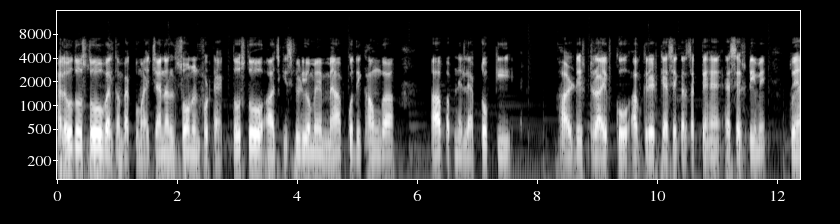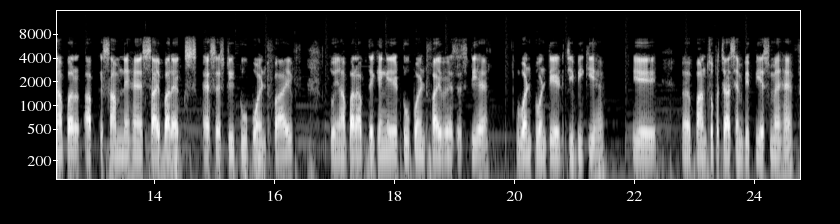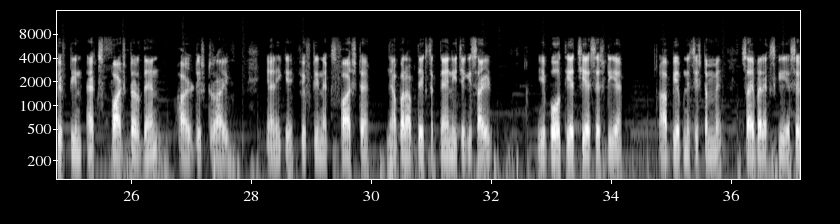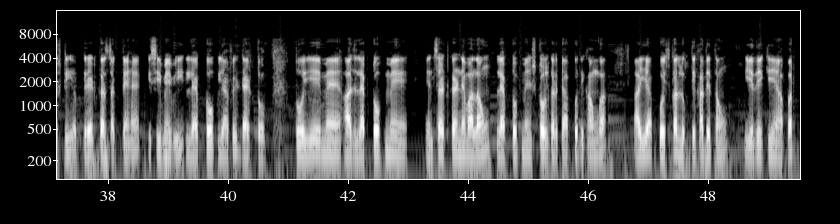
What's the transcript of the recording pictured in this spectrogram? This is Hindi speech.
हेलो दोस्तों, welcome back to my channel Son Infotech दोस्तों, आज की इस वीडियो में मैं आपको दिखाऊँगा, आप अपने लैपटॉप की हार्ड डिस्क ड्राइव को अपग्रेड कैसे कर सकते हैं एसएसडी में। तो यहाँ पर आपके सामने है Cyber X S S D two point five तो यहाँ पर आप देखेंगे ये two point five S S D है one twenty eight G B की है। ये पाँच सौ पचास एम में है fifteen X faster than hard disk drive यानी कि 15x फास्ट है। यहाँ पर आप देख सकते हैं नीचे की साइड ये बहुत ही अच्छी एसएसडी है। आप भी अपने सिस्टम में साइबर एक्स की एसएसडी अपग्रेड कर सकते हैं, किसी में भी लैपटॉप या फिर डेस्कटॉप तो ये मैं आज लैपटॉप में इंसर्ट करने वाला हूँ। लैपटॉप में इंस्टॉल करके आपको दिखाऊँगा। आइए आपको इसका लुक दिखा देता हूँ। ये देखिए यहाँ पर,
